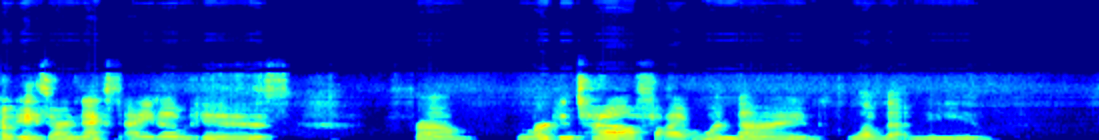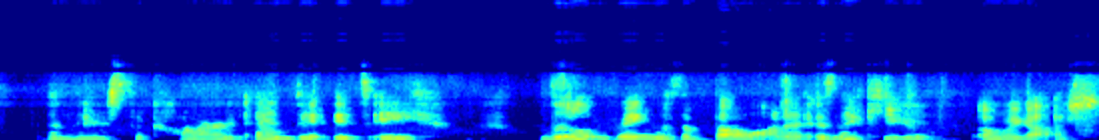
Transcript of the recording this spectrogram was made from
Okay, so our next item is from Mercantile 519. Love that name. And there's the card. And it's a little ring with a bow on it. Isn't that cute? Oh my gosh.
